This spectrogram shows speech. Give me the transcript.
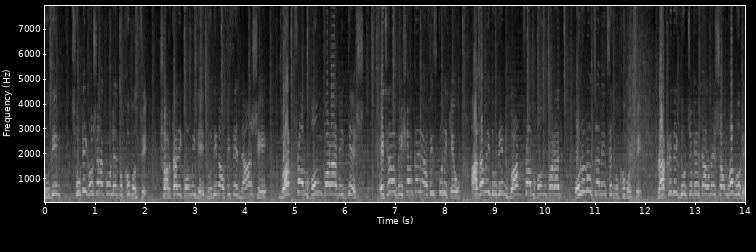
দুদিন ছুটি ঘোষণা করলেন মুখ্যমন্ত্রী। সরকারি কর্মীদের দুদিন অফিসে না আসে ওয়ার্ক ফ্রম হোম করার নির্দেশ এছাড়াও বেসরকারি অফিসগুলিকেও আগামী দুদিন ওয়ার্ক ফ্রম হোম করার অনুরোধ জানিয়েছেন মুখ্যমন্ত্রী। প্রাকৃতিক দুর্যোগের কারণে সম্ভব হলে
